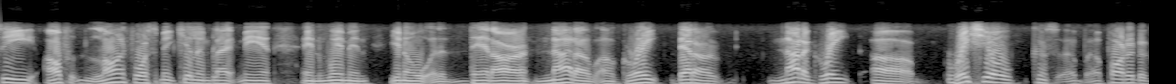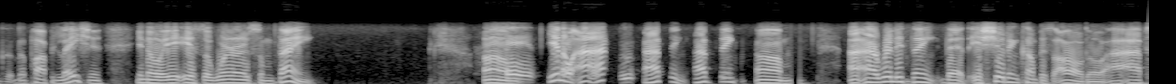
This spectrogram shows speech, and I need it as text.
see off, law enforcement killing black men and women, you know, that are not a, a great, that are not a great uh, ratio cons- uh, a part of the, the population, you know, it, it's a worrisome thing. Um, And- you know, I, I think, I think, um, I, I really think that it should encompass all, though. I, I've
